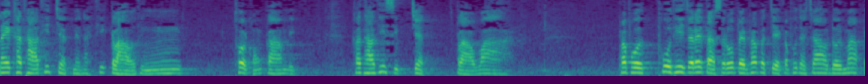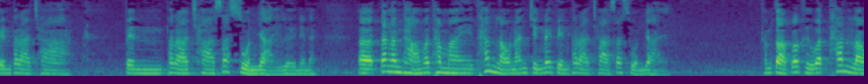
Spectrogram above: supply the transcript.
ในคาถาที่เจ็ดเนี่ยนะที่กล่าวถึงโทษของกามอีกคาถาที่สิบเจ็ดกล่าวว่า พระผู้ที่จะได้แต่สรู้เป็นพระประเจกพระพุทธเจ้า โดยมากเป็นพระราชาเป็นพระราชาสัดส่วนใหญ่เลยเนี่ยนะตั้งคำถามว่าทำไมท่านเหล่านั้นจึงได้เป็นพระราชาสัดส่วนใหญ่คำตอบก็คือว่าท่านเหล่า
